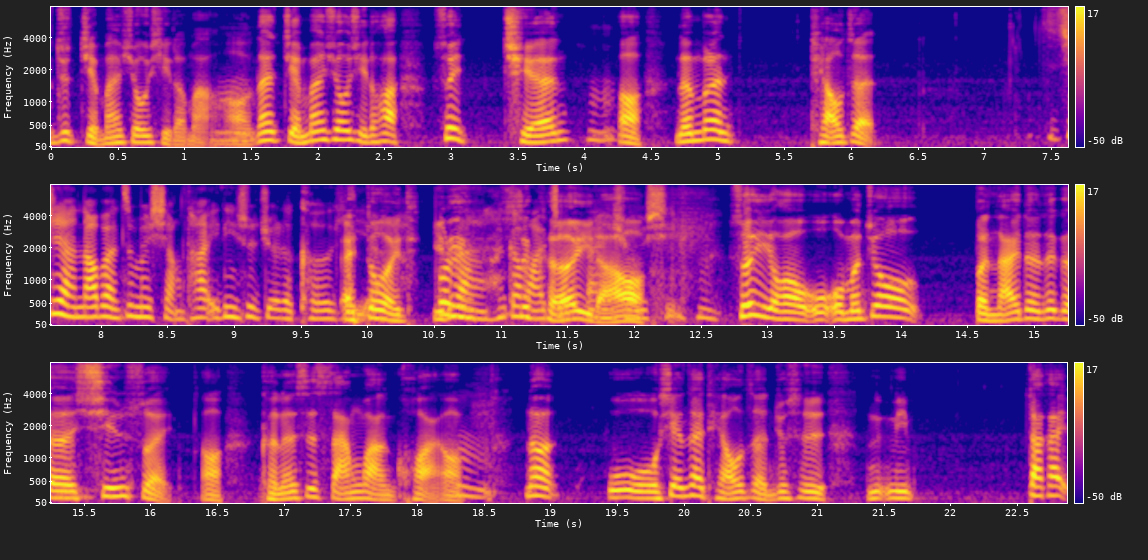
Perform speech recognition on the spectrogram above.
就减班休息了嘛，哦，那减班休息的话，所以钱哦，能不能调整？既然老板这么想，他一定是觉得可以，哎，对，不然干嘛减班休息？所以哦，我我们就本来的这个薪水哦，可能是三万块哦，那我我现在调整就是你你大概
